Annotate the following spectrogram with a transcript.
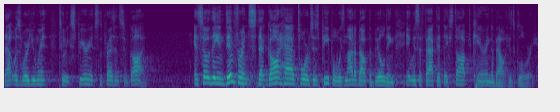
That was where you went to experience the presence of God. And so the indifference that God had towards his people was not about the building, it was the fact that they stopped caring about his glory.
